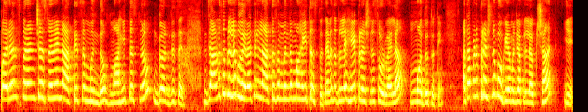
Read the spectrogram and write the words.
परस्परांचे असणारे नातेसंबंध माहीत असणं गरजेचं आहे. ज्यावेळेस आपल्याला घरातील नातेसंबंध माहीत असतं त्यावेळेस आपल्याला हे प्रश्न सोडवायला मदत होते. आता आपण प्रश्न बघूया म्हणजे आपल्या लक्षात येईल.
